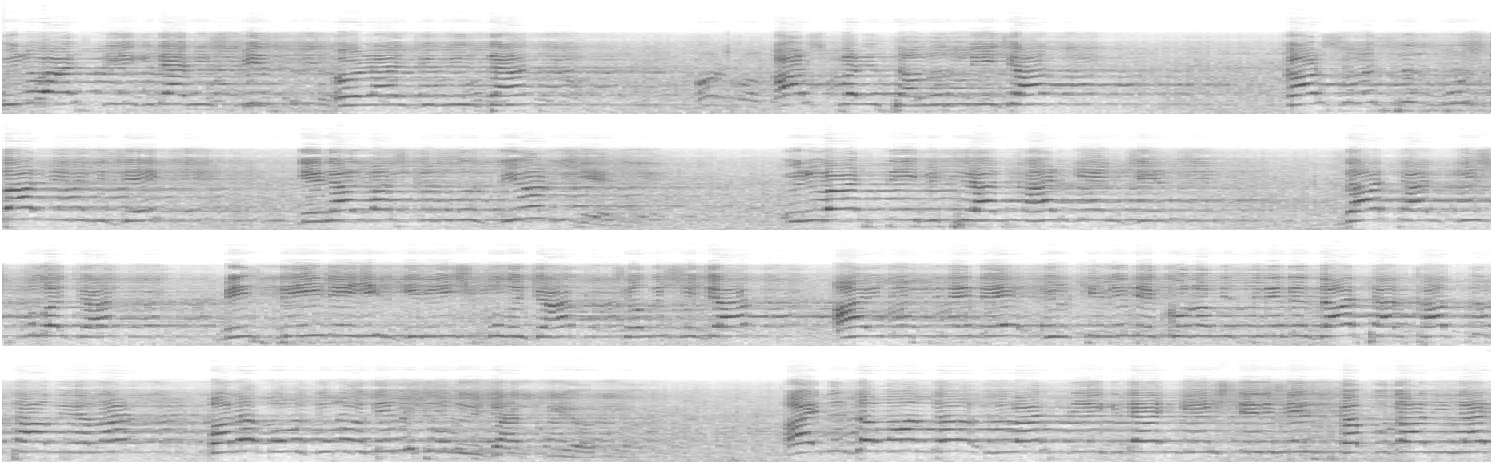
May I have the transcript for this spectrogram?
Üniversiteye giden hiçbir öğrencimizden aşk parası alınmayacak. Karşılıksız burslar verilecek. Genel başkanımız diyor ki, üniversiteyi bitiren her gencin zaten iş bulacak, mesleğiyle ilgili iş bulacak, çalışacak, ailesine de, ülkenin ekonomisine de zaten katkı sağlayarak bana borcunu ödemiş olacak diyor. Aynı zamanda üniversiteye giden gençlerimiz kapıdan iner,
